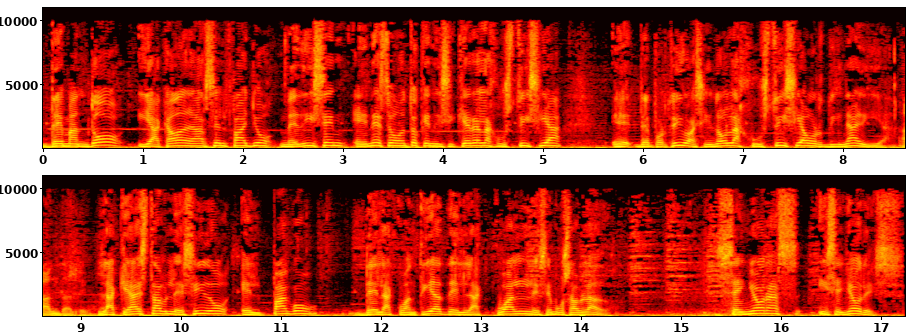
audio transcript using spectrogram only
demandó y acaba de darse el fallo. Me dicen en este momento que ni siquiera la justicia eh, deportiva, sino la justicia ordinaria Ándale. la que ha establecido el pago de la cuantía de la cual les hemos hablado. Señoras y señores,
